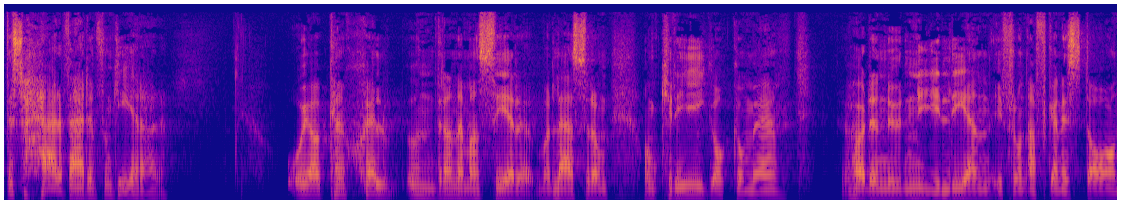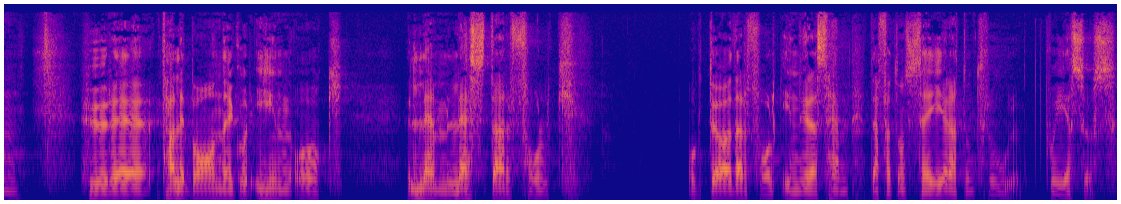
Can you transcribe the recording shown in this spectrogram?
det är så här världen fungerar. Och jag kan själv undra när man ser, man läser om, om krig och om, eh, jag eh, hörde nu nyligen ifrån Afghanistan hur eh, talibaner går in och lemlästar folk och dödar folk in i deras hem därför att de säger att de tror på Jesus.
